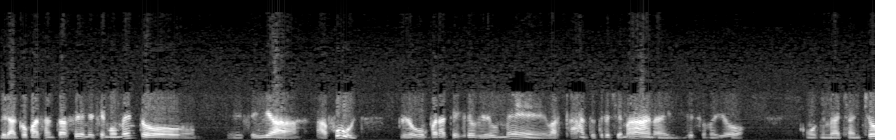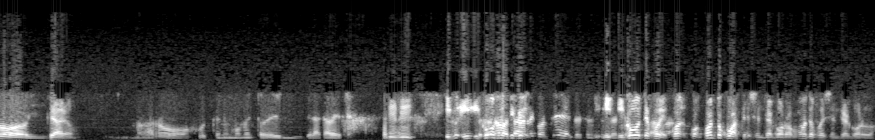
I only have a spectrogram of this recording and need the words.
de la Copa Santa Fe en ese momento eh, seguía a full. Pero hubo un parate creo que de un mes, bastante, tres semanas, y eso me dio como que me achanchó y Claro. me agarró justo en un momento débil de la cabeza. ¿Y, y, cómo no, contento, y, y te fue? ¿Cu- cu- ¿Cuánto jugaste en Central Córdoba? ¿Cómo te fue en Central Córdoba?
